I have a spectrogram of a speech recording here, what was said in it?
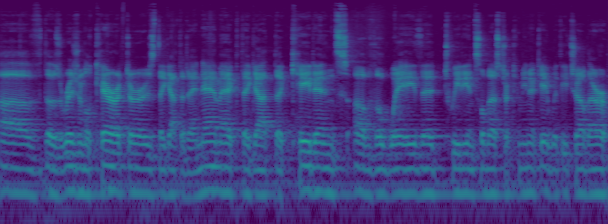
of those original characters. They got the dynamic, they got the cadence of the way that Tweety and Sylvester communicate with each other.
